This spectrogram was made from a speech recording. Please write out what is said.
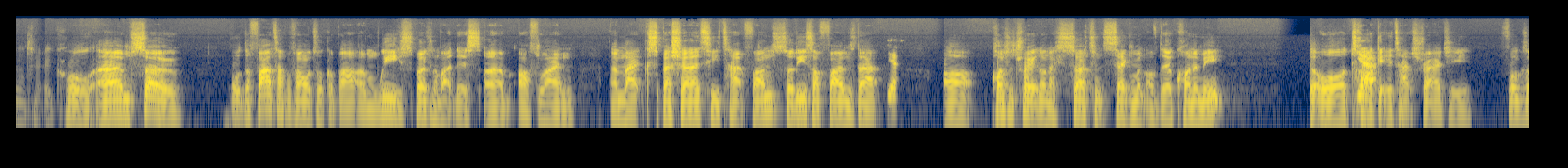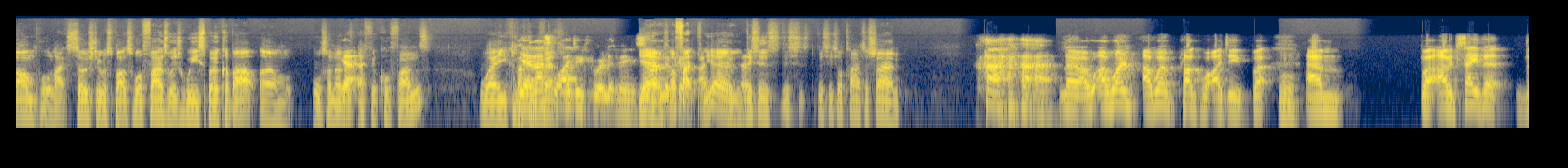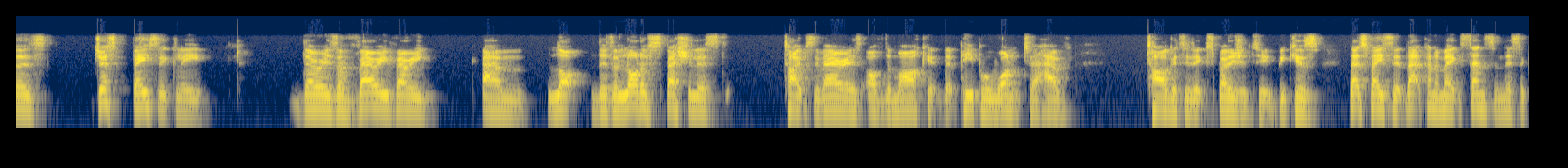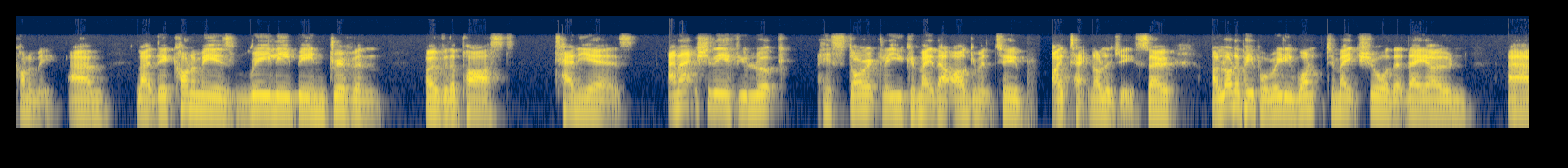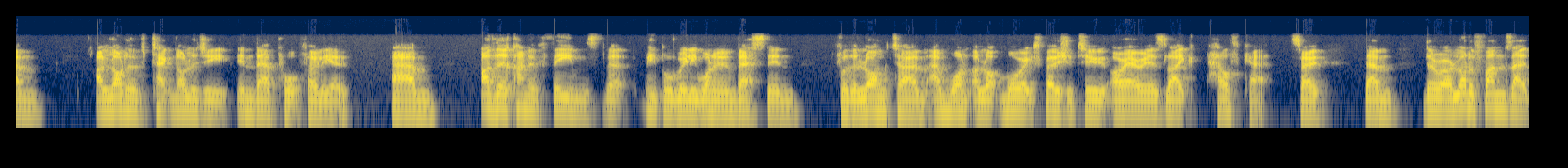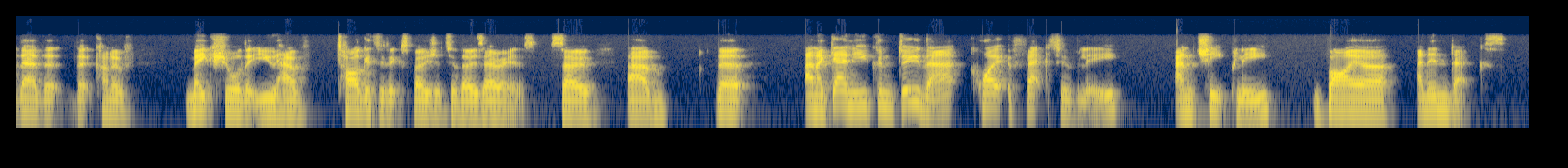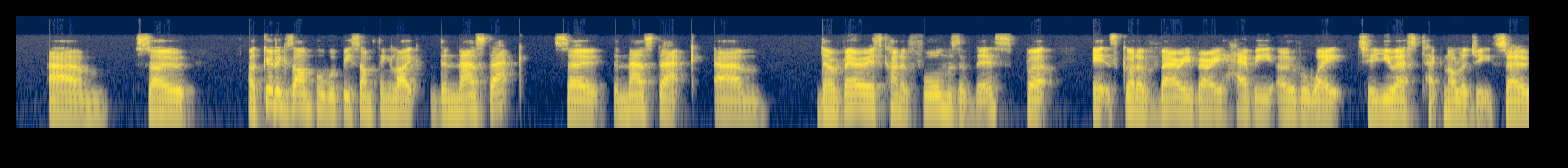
Okay, cool. Um, so, well, the final type of fund we'll talk about, um, we've spoken about this um offline, um, like specialty type funds. So these are funds that yeah. Are concentrated on a certain segment of the economy or targeted yeah. type strategy. For example, like socially responsible funds, which we spoke about, um, also known yeah. as ethical funds, where you can. Yeah, that's what I do for a living. So yeah, in fact, at, yeah, this is this is this is your time to shine. no, I, I, won't. I won't plug what I do, but mm. um, but I would say that there's just basically there is a very very um, lot. There's a lot of specialist types of areas of the market that people want to have targeted exposure to because let's face it, that kind of makes sense in this economy. Um, like the economy is really being driven over the past 10 years. And actually, if you look historically, you could make that argument too by technology. So a lot of people really want to make sure that they own um, a lot of technology in their portfolio. Um, other kind of themes that people really want to invest in for the long term and want a lot more exposure to are areas like healthcare. So um, there are a lot of funds out there that that kind of make sure that you have targeted exposure to those areas. So um, the and again, you can do that quite effectively and cheaply via an index. Um, so a good example would be something like the Nasdaq. So the Nasdaq, um, there are various kind of forms of this, but it's got a very very heavy overweight to U.S. technology. So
